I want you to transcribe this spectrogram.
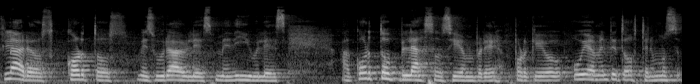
claros, cortos, mesurables, medibles, a corto plazo siempre? Porque obviamente todos tenemos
